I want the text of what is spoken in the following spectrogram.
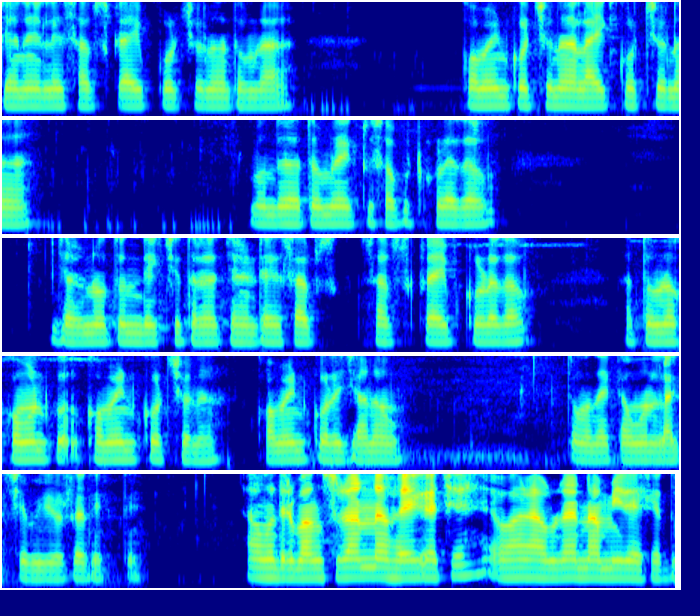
চ্যানেলে সাবস্ক্রাইব করছ না, তোমরা কমেন্ট করছ না, লাইক করছ না, বন্ধুরা, তোমরা একটু সাপোর্ট করে দাও। যারা নতুন দেখছ, তারা চ্যানেলটাকে সাবস্ক্রাইব করে দাও। আর তোমরা কমেন্ট কমেন্ট করছ না। কমেন্ট করে জানাও। তোমাদের কেমন লাগছে ভিডিওটা দেখতে? আমাদের মাংস রান্না হয়ে গেছে, এবার আমরা নামিয়ে রেখে দেবো।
